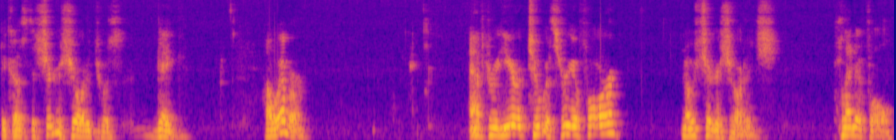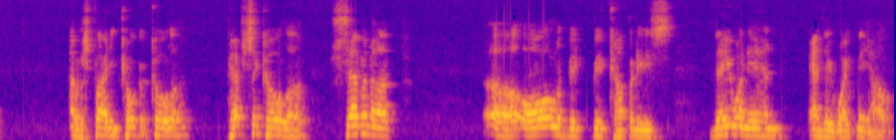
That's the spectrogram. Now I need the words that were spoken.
because the sugar shortage was big. However, after a year or two or three or four, no sugar shortage, plentiful. I was fighting Coca Cola, Pepsi Cola, Seven Up, all the big big companies. They went in and they wiped me out.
